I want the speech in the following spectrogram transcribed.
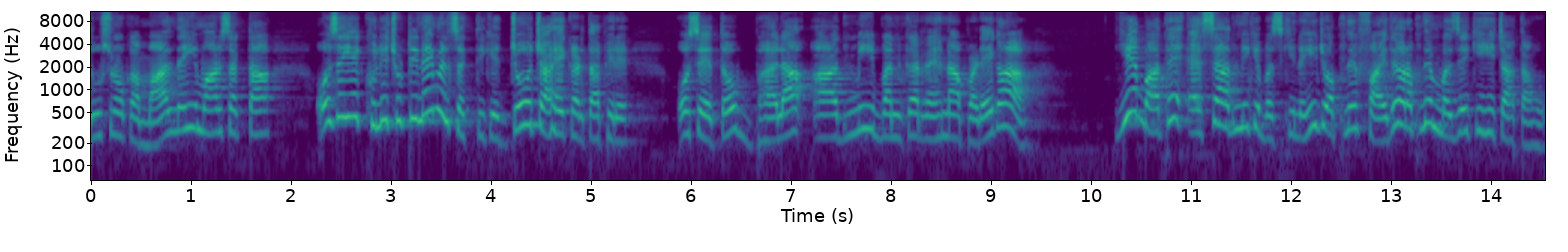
دوسروں کا مال نہیں مار سکتا۔ اسے یہ کھلی چھٹی نہیں مل سکتی کہ جو چاہے کرتا پھرے۔ اسے تو بھلا آدمی بن کر رہنا پڑے گا۔ یہ باتیں ایسے آدمی کے بس کی نہیں جو اپنے فائدے اور اپنے مزے کی ہی چاہتا ہو۔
